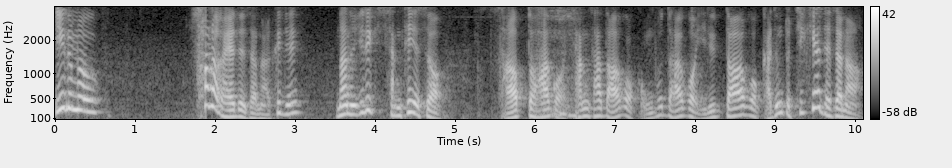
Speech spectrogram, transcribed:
이러면 살아가야 되잖아. 그지? 나는 이렇게 상태에서 사업도 하고 장사도 하고 공부도 하고 일도 하고 가정도 지켜야 되잖아.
